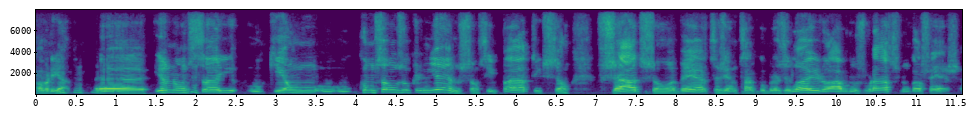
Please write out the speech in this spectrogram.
Obrigado. Uh, eu não sei o que é um. O, como são os ucranianos? São simpáticos, são fechados, são abertos. A gente sabe que o brasileiro abre os braços, nunca os fecha.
